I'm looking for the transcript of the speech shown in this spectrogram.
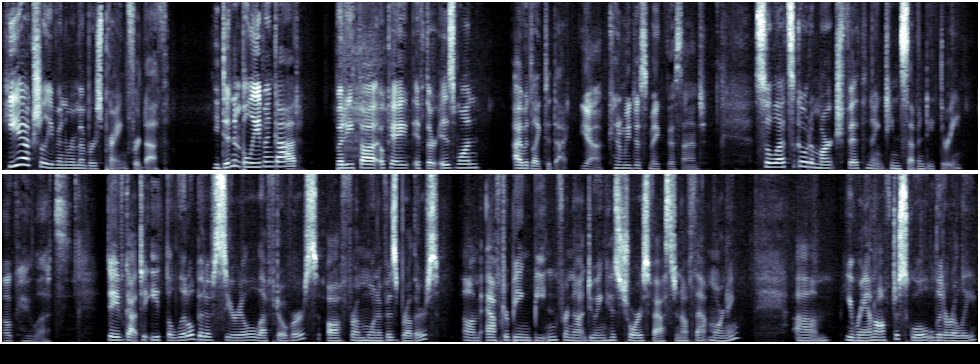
He actually even remembers praying for death. He didn't believe in God, but he thought, okay, if there is one, I would like to die. Yeah. Can we just make this end? So let's go to March 5th, 1973. Okay, let's. Dave got to eat the little bit of cereal leftovers off from one of his brothers um, after being beaten for not doing his chores fast enough that morning. Um, he ran off to school, literally,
